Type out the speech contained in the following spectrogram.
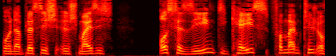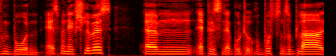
Und dann plötzlich äh, schmeiße ich aus Versehen die Case von meinem Tisch auf den Boden. Erstmal nichts Schlimmes. Ähm, Apple ist ja gut robust und so bla.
